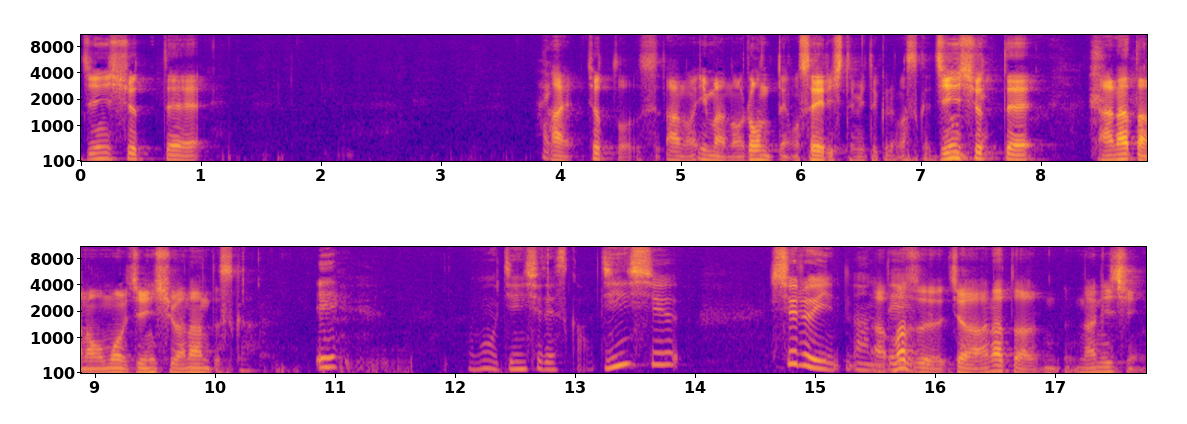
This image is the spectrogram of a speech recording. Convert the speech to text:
人種ってはい。はい、ちょっとあの今の論点を整理してみてくれますか？人種ってあなたの思う人種は何ですか？え？もう人種ですか？人種種類なんで。あまずじゃああなたは何人？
